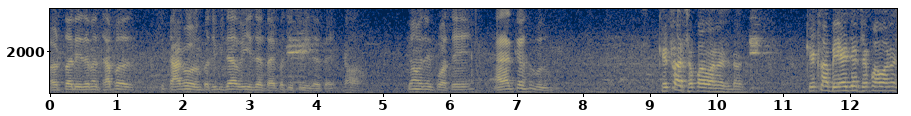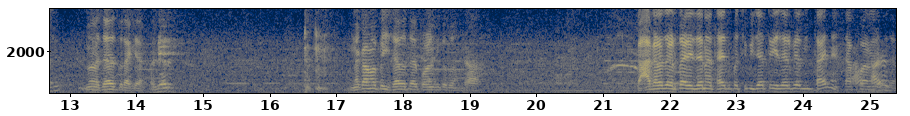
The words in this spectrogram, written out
અડતાલીસ હજાર છાપ કાગળ પછી બીજા વીસ હજાર થાય પછી ત્રીસ હજાર થાય. હા. ક્યાં સુધી પહોંચે? આયાત કરશું બધું? કેટલા છપાવાના છે કેટલા બે હજાર છપાવાના છે? હજાર જ રાખ્યા. નકામા પૈસા વધારે પાણી કાગળ જ અડતાલીસ હજાર ના થાય તો પછી બીજા ત્રીસ હજાર રૂપિયા થાય ને. બધા.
